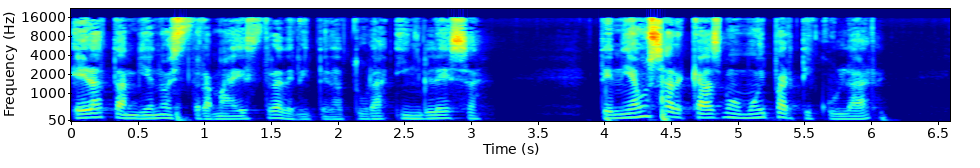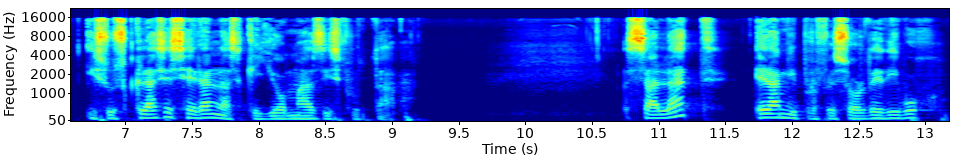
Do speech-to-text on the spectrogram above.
era también nuestra maestra de literatura inglesa. Tenía un sarcasmo muy particular y sus clases eran las que yo más disfrutaba. Salat era mi profesor de dibujo,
